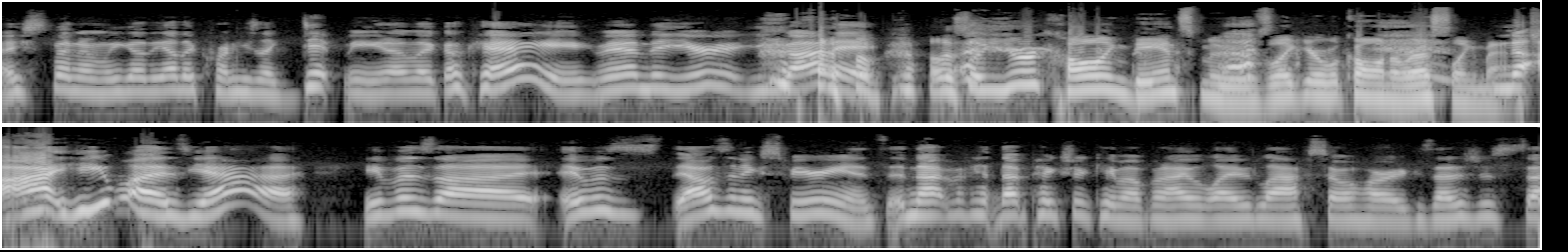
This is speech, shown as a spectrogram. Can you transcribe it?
I spin him. We go the other corner. He's like, "Dip me." And I'm like, "Okay, man, that you're you got it." oh, so you're calling dance moves like you're calling a wrestling match. no, I he was yeah. It was uh, it was that was an experience, and that that picture came up, and I, I laughed so hard because that is just su-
